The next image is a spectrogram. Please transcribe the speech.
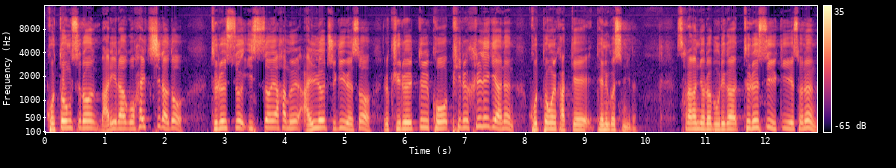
고통스러운 말이라고 할지라도 들을 수 있어야 함을 알려주기 위해서 귀를 뚫고 피를 흘리게 하는 고통을 갖게 되는 것입니다. 사랑하는 여러분, 우리가 들을 수 있기 위해서는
